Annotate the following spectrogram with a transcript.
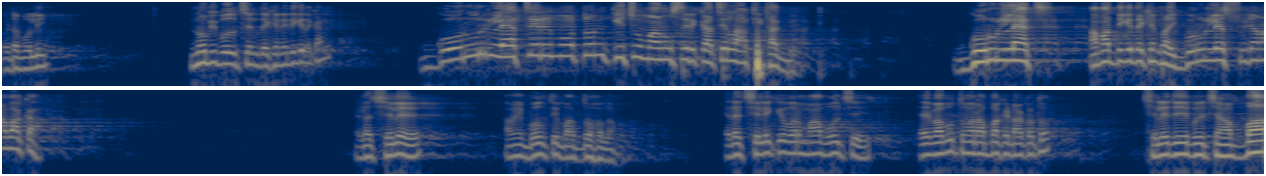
ওটা বলি। নবী বলছেন, দেখেন এদিকে দেখান। গরুর ল্যাচের মতন কিছু মানুষের কাছে লাঠি থাকবে। গরুর ল্যাচ, আমার দিকে দেখেন ভাই, গরুর ল্যাচ সুজানা বাঁকা। এটা ছেলে, আমি বলতে বাধ্য হলাম। এটা ছেলেকে ওর মা বলছে, এ বাবু, তোমার আব্বাকে ডাকো তো। ছেলে দিয়ে বলছে, আব্বা,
